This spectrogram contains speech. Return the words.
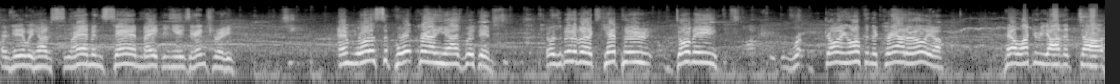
And here we have Slam and Sam making his entry. And what a support crowd he has with him. There was a bit of a Kepu, Dobby going off in the crowd earlier. How lucky we are that uh,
